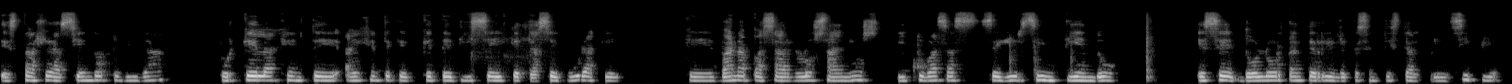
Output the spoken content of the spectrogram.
estás rehaciendo tu vida, ¿por qué la gente, hay gente que, te dice y que te asegura que, que van a pasar los años y tú vas a seguir sintiendo ese dolor tan terrible que sentiste al principio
